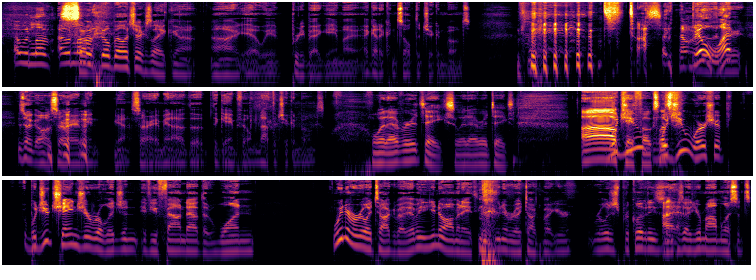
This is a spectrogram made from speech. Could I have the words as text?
I would love. I would Some- love if Bill Belichick's like, uh, uh, yeah, we had a pretty bad game. I, I got to consult the chicken bones. Just tossing them Bill, what? dirt. He's like, oh, sorry. I mean, yeah, sorry. I mean, uh, the the game film, not the chicken bones. Whatever it takes. Whatever it takes. Uh, would okay, you, folks. Would you worship? Would you change your religion if you found out that one? We never really talked about it. I mean, you know, I'm an atheist. we never really talked about your religious proclivities. I- your mom listens.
